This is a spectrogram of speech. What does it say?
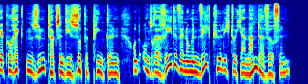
der korrekten Syntax in die Suppe pinkeln und unsere Redewendungen willkürlich durcheinanderwürfeln?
